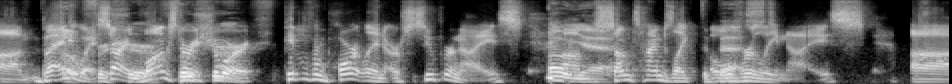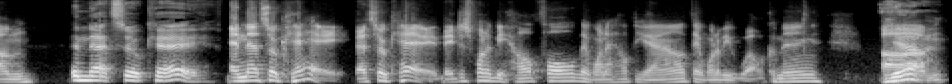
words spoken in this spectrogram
Um, but Oh, anyway, for sorry. sure, Long story sure. short, people from Portland are super nice. Oh, um, yeah. sometimes like The best. overly nice. Um, And that's okay. and that's okay. That's okay. They just want to be helpful. They want to help you out. They want to be welcoming. Yeah. Um,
